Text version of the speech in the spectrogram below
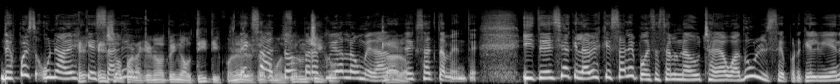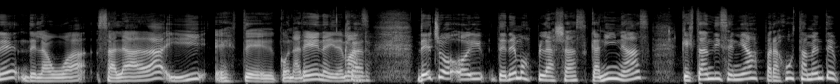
Después, una vez que Eh, Eso sale. para que no tenga otitis, ponerle, o sea, Exacto, como si fuera un para chico. cuidar la humedad, Claro. exactamente. Y te decía que la vez que sale puedes hacerle una ducha de agua dulce, porque él viene del agua salada y este, con arena y demás. Claro. De hecho, hoy tenemos playas caninas que están diseñadas para justamente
